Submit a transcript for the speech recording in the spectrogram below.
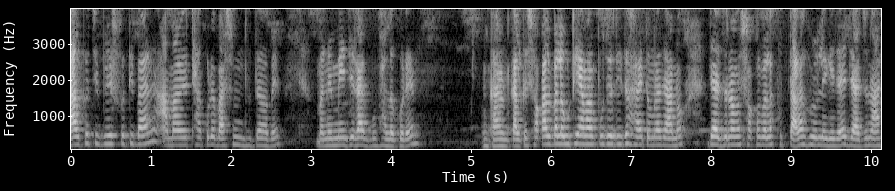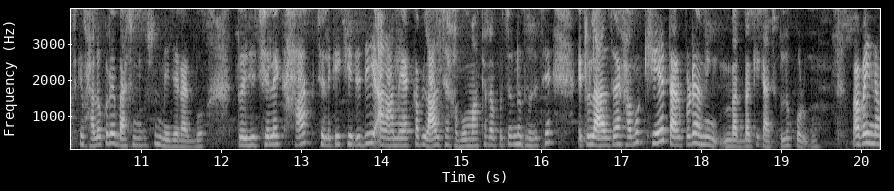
কালকে হচ্ছে বৃহস্পতিবার, আমার ঠাকুরের বাসন ধুতে হবে। মানে মেজে রাখব ভালো করে। কারণ কালকে সকালবেলা উঠে আমার পুজো দিতে হয় তোমরা জানো। যার জন্য আমার সকালবেলা খুব তাড়াহুড়ো লেগে যায়। যার জন্য আজকে ভালো করে বাসন বাসন মেজে রাখব। তো এই যে ছেলে খাক ছেলেকে খেতে দিই আর আমি এক কাপ লাল চা খাব। মাথাটা প্রচণ্ড ধরেছে একটু লাল চা খাব খেয়ে তারপরে আমি বাদবাকি কাজগুলো করব। বাবাই না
